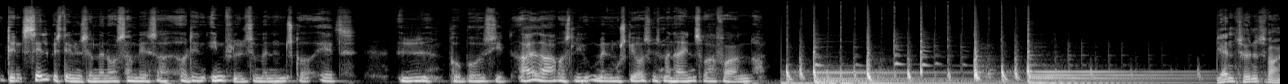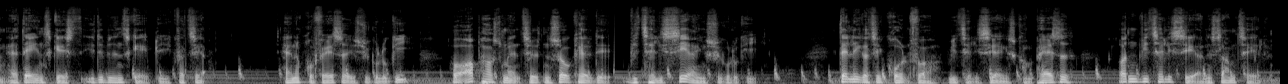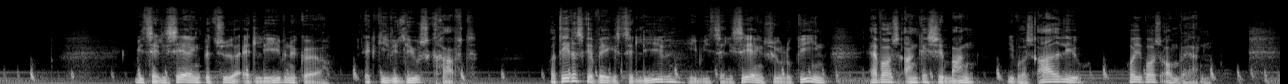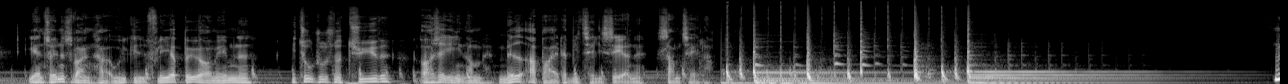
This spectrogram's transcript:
den selvbestemmelse, man også har med sig, og den indflydelse, man ønsker at yde på både sit eget arbejdsliv, men måske også, hvis man har ansvar for andre. Jan Tønnesvang er dagens gæst i det videnskabelige kvarter. Han er professor i psykologi og ophavsmand til den såkaldte vitaliseringspsykologi. Den ligger til grund for vitaliseringskompasset og den vitaliserende samtale. Vitalisering betyder at levende gøre, at give livskraft. Og det, der skal vækkes til live i vitaliseringspsykologien, er vores engagement i vores eget liv og i vores omverden. Jan Tøndesvang har udgivet flere bøger om emnet, i 2020 også en om medarbejdervitaliserende samtaler.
